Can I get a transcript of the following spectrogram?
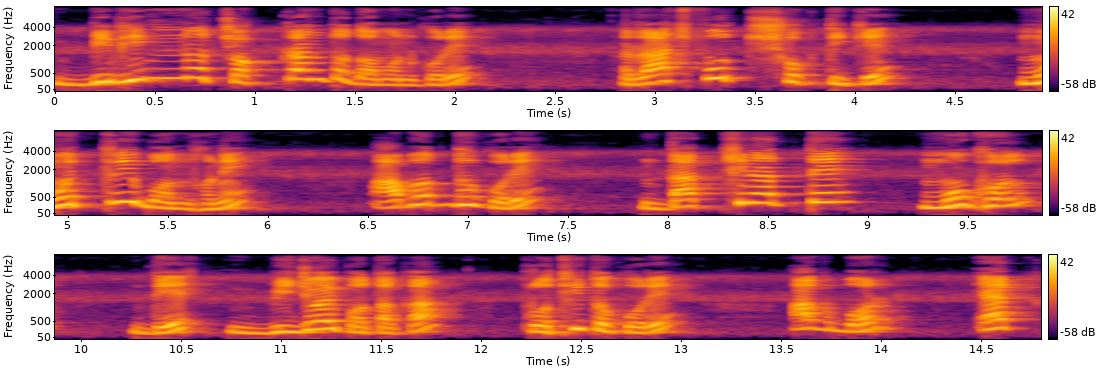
বিভিন্ন চক্রান্ত দমন করে রাজপুত শক্তিকে মৈত্রী বন্ধনে আবদ্ধ করে দাক্ষিণাত্যে মোঘলদের বিজয় পতাকা প্রথিত করে আকবর এক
